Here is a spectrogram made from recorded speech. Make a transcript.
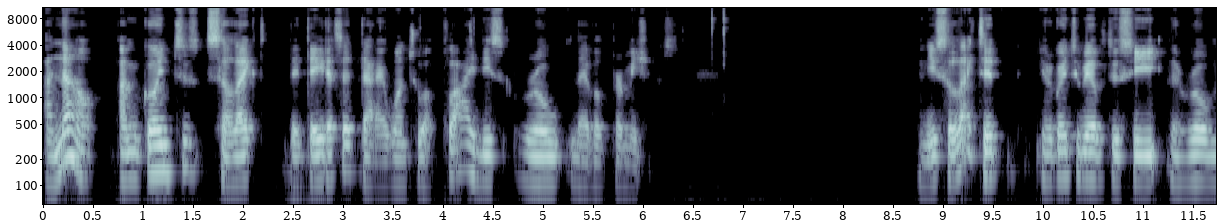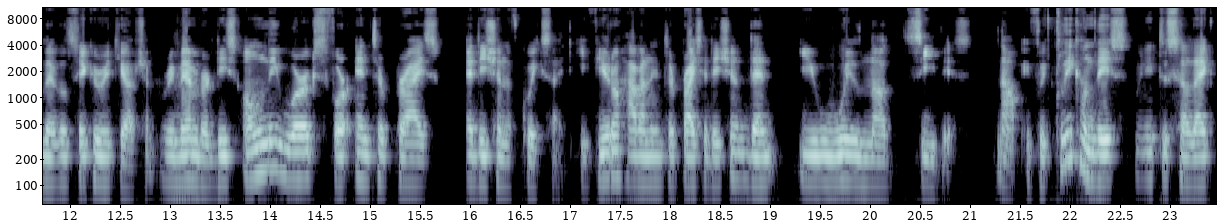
And now I'm going to select the dataset that I want to apply these row level permissions. When you select it, you're going to be able to see the row level security option. Remember, this only works for enterprise edition of QuickSight. If you don't have an enterprise edition, then you will not see this. Now, if we click on this, we need to select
